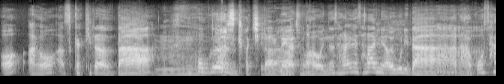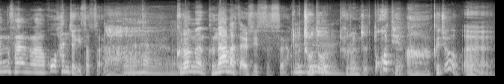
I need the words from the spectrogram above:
어, 아, 어, 아스카 키라다. 음, 혹은 아스카 키라라. 내가 좋아하고 있는 사람의 사람의 얼굴이다라고 상상을 하고 한 적이 있었어요. 아, 아. 그러면 그나마 쌀수 있었어요. 어, 저도 그런 적 똑같아요. 아, 그죠? 예.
